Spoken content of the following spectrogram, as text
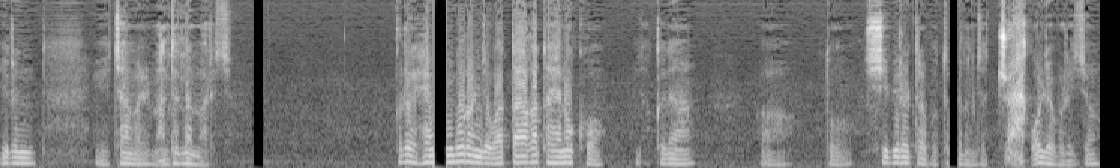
이런 이 장을 만든단 말이죠. 그리고 행보를 이제 왔다 갔다 해놓고 그냥 어, 또 11월 달부터는 이제 쫙 올려버리죠.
